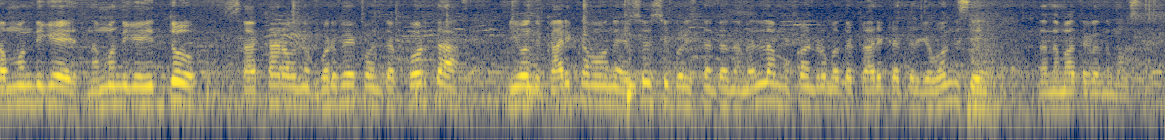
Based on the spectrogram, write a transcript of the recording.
ತಮ್ಮೊಂದಿಗೆ, ನಮ್ಮೊಂದಿಗೆ ಇದ್ದು ಸಹಕಾರವನ್ನು ಕೊಡಬೇಕು ಅಂತ ಕೋರ್ತಾ ಈ ಒಂದು ಕಾರ್ಯಕ್ರಮವನ್ನು ಯಶಸ್ವಿಗೊಳಿಸಿದಂಥ ನಮ್ಮೆಲ್ಲ ಮುಖಂಡರು ಮತ್ತು ಕಾರ್ಯಕರ್ತರಿಗೆ ವಂದಿಸಿ ನನ್ನ ಮಾತುಗಳನ್ನು ಮುಗಿಸ್ತೇನೆ.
